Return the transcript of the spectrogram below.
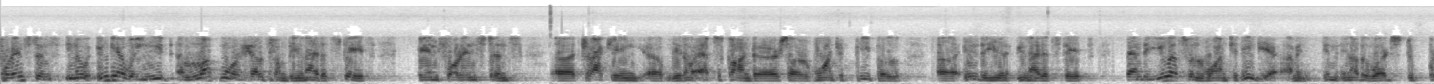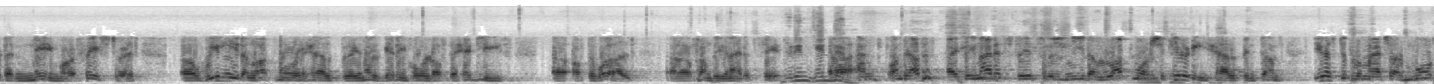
for instance, you know, India will need a lot more help from the United States in, for instance, uh, tracking, uh, you know, absconders or wanted people uh, in the U- United States than the U.S. will want in India. I mean, in, in other words, to put a name or a face to it, uh, we need a lot more help, you know, getting hold of the Headleys uh, of the world uh, from the United States. We didn't get Uh, and on the other side, the United States will need a lot more security help in terms. U.S. diplomats are more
